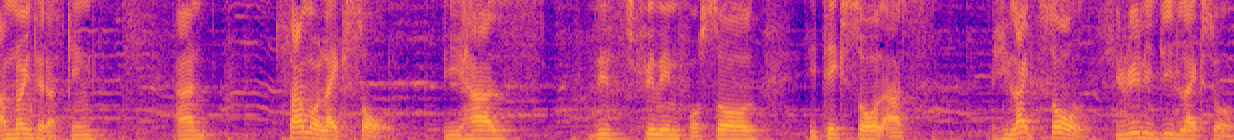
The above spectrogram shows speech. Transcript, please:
anointed as king, and Samuel likes Saul. He has this feeling for Saul. He takes Saul as he liked Saul. He really did like Saul.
